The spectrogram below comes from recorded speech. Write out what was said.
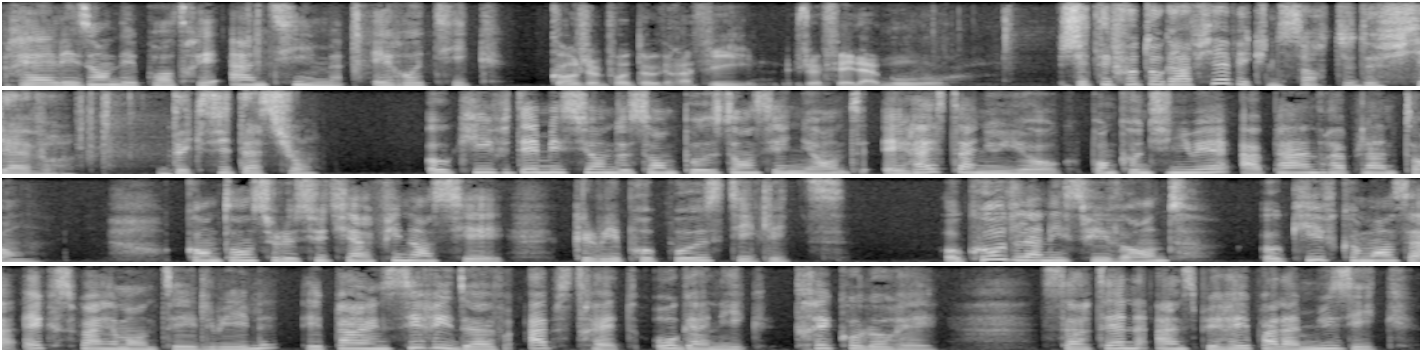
réalisant des portraits intimes, érotiques. Quand je photographie, je fais l'amour. J'étais photographiée avec une sorte de fièvre, d'excitation. O'Keeffe démissionne de son poste d'enseignante et reste à New York pour continuer à peindre à plein temps, comptant sur le soutien financier que lui propose Stiglitz. Au cours de l'année suivante, O'Keeffe commence à expérimenter l'huile et peint une série d'œuvres abstraites organiques très colorées, certaines inspirées par la musique.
